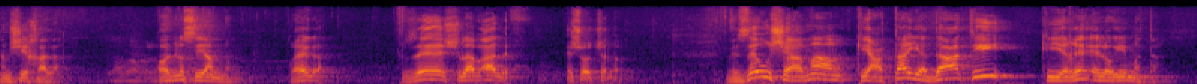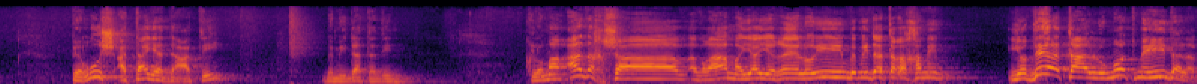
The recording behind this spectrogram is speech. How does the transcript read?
נמשיך הלאה. עוד לא סיימנו. רגע, זה שלב א', יש עוד שלב. וזהו שאמר, כי עתה ידעתי, כי ירא אלוהים אתה. פירוש עתה ידעתי, במידת הדין. כלומר, עד עכשיו אברהם היה ירא אלוהים במידת הרחמים. יודע תעלומות מעיד עליו.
